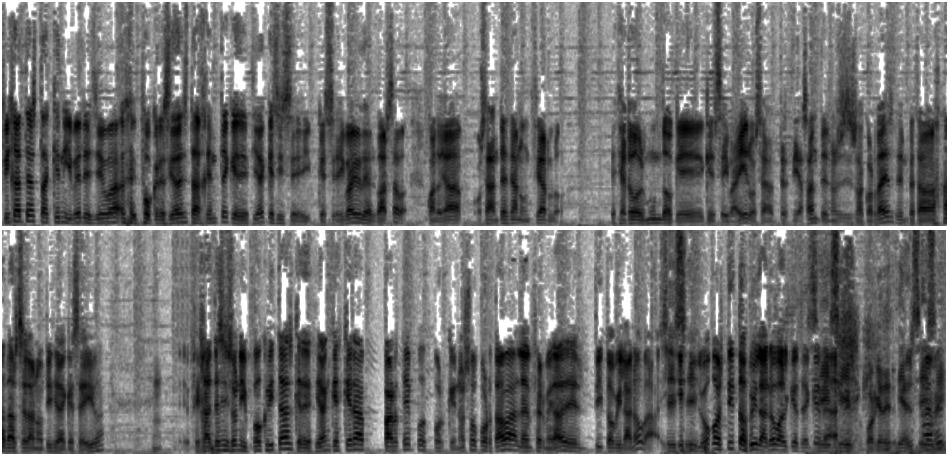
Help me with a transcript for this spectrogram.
fíjate hasta qué niveles lleva la hipocresía de esta gente que decía que si se, que se iba a ir del Barça, cuando ya, o sea, antes de anunciarlo, decía todo el mundo que, que se iba a ir, o sea, tres días antes, no sé si os acordáis, empezaba a darse la noticia de que se iba. Hmm. Eh, Fíjate si son hipócritas que decían que es que era parte pues porque no soportaba la enfermedad del Tito Vilanova. Sí, y, sí. y luego es Tito Vilanova el que se Sí, queda. sí, porque decía, sí, sí.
